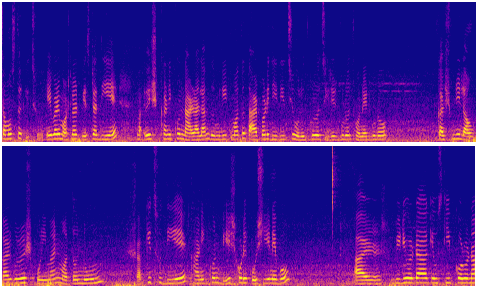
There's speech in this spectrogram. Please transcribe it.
সমস্ত কিছু। এবারে মশলার পেস্টটা দিয়ে বেশ খানিক্ষণ নাড়ালাম দু মিনিট মতো। তারপরে দিয়ে দিচ্ছি হলুদ গুঁড়ো, জিরের গুঁড়ো, ধনের গুঁড়ো কাশ্মীরি লঙ্কার গুঁড়োর পরিমাণ মতো নুন সব কিছু দিয়ে খানিকক্ষণ বেশ করে কষিয়ে নেব। আর ভিডিওটা কেউ স্কিপ করো না,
